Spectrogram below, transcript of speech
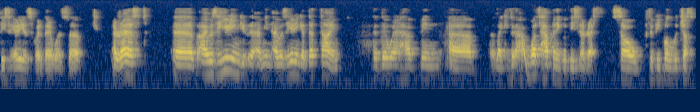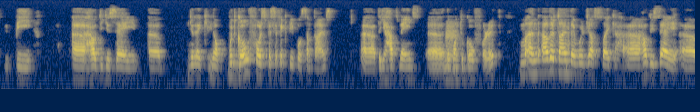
these areas where there was uh, arrest. Uh, I was hearing, I mean, I was hearing at that time that there were have been uh, like the, what's happening with these arrests. So the people would just be, uh, how did you say, uh, you like you know would go for specific people sometimes uh, they have names uh, and they Mm. want to go for it. And other times they were just like, uh, how do you say? Uh,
